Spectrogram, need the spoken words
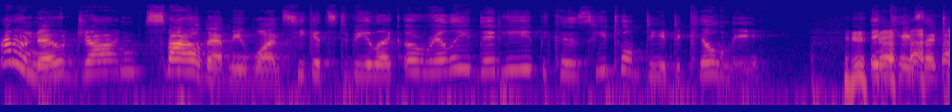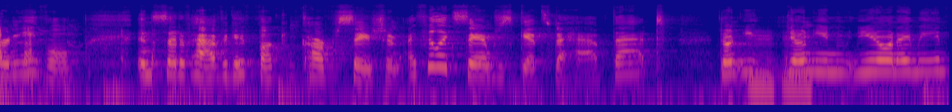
I don't know, John smiled at me once, he gets to be like, Oh, really? Did he? Because he told Dean to kill me. In case I turn evil, instead of having a fucking conversation, I feel like Sam just gets to have that. Don't you? Mm-hmm. Don't you? You know what I mean?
